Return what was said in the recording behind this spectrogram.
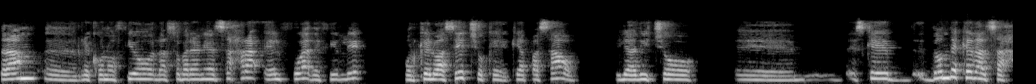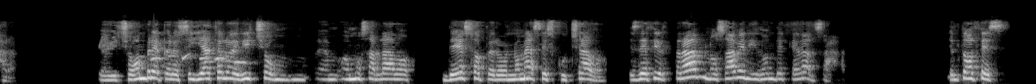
Trump reconoció la soberanía del Sahara, él fue a decirle ¿por qué lo has hecho? ¿Qué, ha pasado? Y le ha dicho, eh, es que, ¿dónde queda el Sáhara? Y ha dicho, hombre, pero si ya te lo he dicho, hemos hablado de eso, pero no me has escuchado. Es decir, Trump no sabe ni dónde queda el Sáhara. Entonces,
